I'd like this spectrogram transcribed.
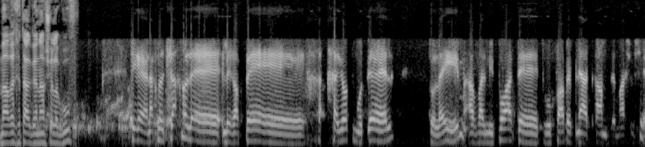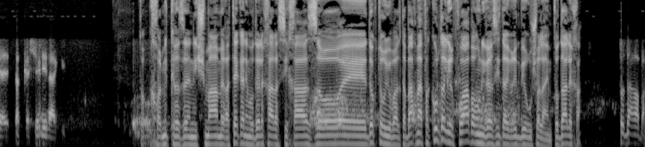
מערכת ההגנה של הגוף? תראה, אנחנו הצלחנו ל- לרפא אה, חיות מודל, תולעים, אבל מפה עד uh, תרופה בבני אדם זה משהו שקצת קשה לי להגיד. טוב, בכל מקרה זה נשמע מרתק, אני מודה לך על השיחה הזו, אה, דוקטור יובל טבח מהפקולטה לרפואה באוניברסיטה העברית בירושלים. תודה לך. תודה רבה.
